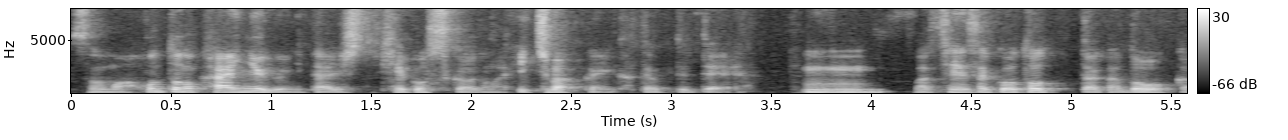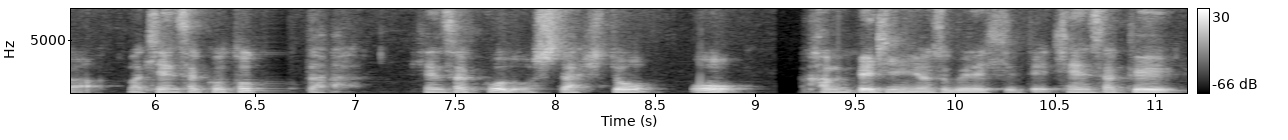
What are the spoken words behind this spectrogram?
そのまあ本当の介入群に対して傾向スコアがまあ1ばっかりに偏ってて、うんうんまあ、検索を取ったかどうか、まあ、検索を取った、検索行動をした人を完璧に予測できてて、検索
